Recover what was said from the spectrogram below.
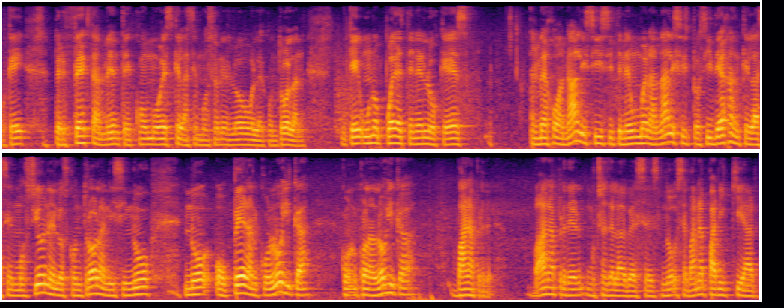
¿ok? Perfectamente cómo es que las emociones luego le controlan. ¿Ok? Uno puede tener lo que es el mejor análisis y tener un buen análisis, pero si dejan que las emociones los controlan y si no, no operan con lógica, con, con la lógica, van a perder van a perder muchas de las veces, no se van a paniquear.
